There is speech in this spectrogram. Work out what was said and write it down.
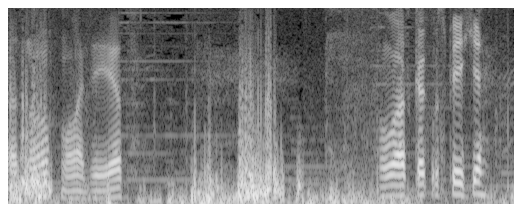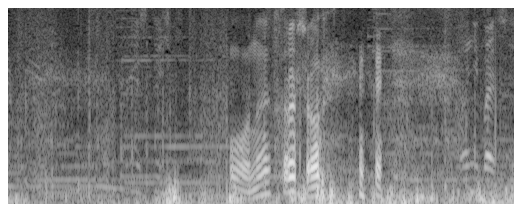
Одну, молодец. У вас как успехи? О, ну это хорошо. Ну, небольшие.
